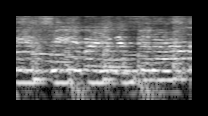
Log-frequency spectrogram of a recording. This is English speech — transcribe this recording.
be a chamber, you can sit around.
